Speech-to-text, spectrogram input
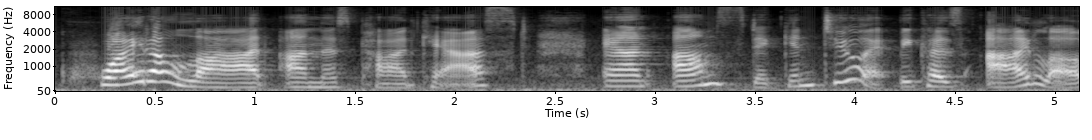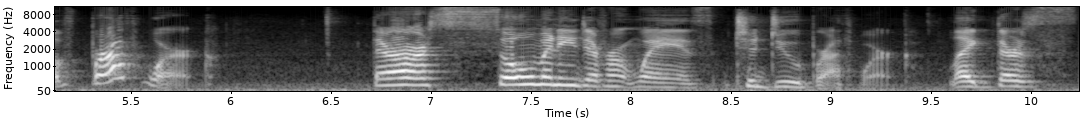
quite a lot on this podcast, and I'm sticking to it because I love breath work. There are so many different ways to do breath work. Like, there's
